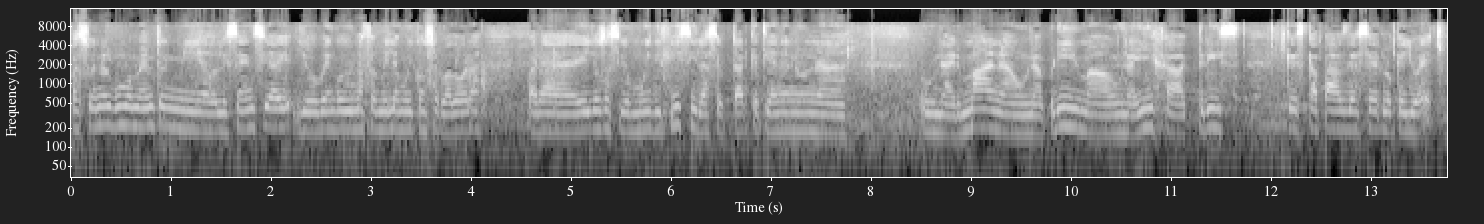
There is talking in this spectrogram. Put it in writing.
pasó en algún momento en mi adolescencia, yo vengo de una familia muy conservadora, para ellos ha sido muy difícil aceptar que tienen una, una hermana, una prima, una hija, actriz, que es capaz de hacer lo que yo he hecho.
